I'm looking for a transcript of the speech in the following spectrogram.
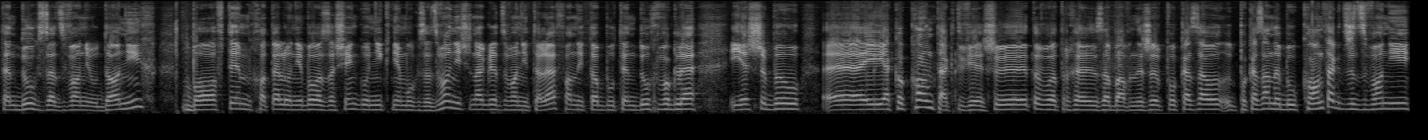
ten duch zadzwonił do nich, bo w tym hotelu nie było zasięgu, nikt nie mógł zadzwonić, nagle dzwoni telefon i to był ten duch w ogóle i jeszcze był e, jako kontakt, wiesz, y, to było trochę zabawne, że pokazał, pokazany był kontakt, że dzwoni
